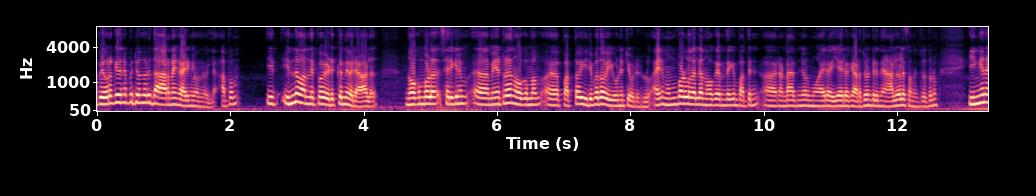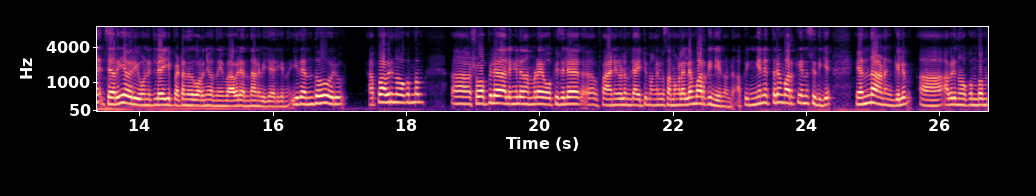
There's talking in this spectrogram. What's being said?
അപ്പോൾ ഇവർക്ക് ഇതിനെപ്പറ്റി ഒന്നും ഒരു ധാരണയും കാര്യങ്ങളൊന്നുമില്ല. അപ്പം ഇന്ന് വന്നിപ്പോൾ എടുക്കുന്ന ഒരാൾ നോക്കുമ്പോൾ ശരിക്കും മീറ്ററെ നോക്കുമ്പം പത്തോ ഇരുപതോ യൂണിറ്റ് ഓടിയിട്ടുള്ളൂ അതിന് മുമ്പുള്ളതെല്ലാം നോക്കുമ്പോഴത്തേക്കും പത്തിന് രണ്ടായിരത്തി അഞ്ഞൂറ് മൂവായിരം അയ്യായിരം ഒക്കെ അടച്ചുകൊണ്ടിരുന്ന ആളുകളെ സംബന്ധിച്ചിടത്തോളം ഇങ്ങനെ ചെറിയ ഒരു യൂണിറ്റിലേക്ക് പെട്ടെന്ന് കുറഞ്ഞു വന്നു കഴിയുമ്പോൾ അവരെന്താണ് വിചാരിക്കുന്നത്? ഇതെന്തോ ഒരു അപ്പോൾ അവർ നോക്കുമ്പം ഷോപ്പിൽ അല്ലെങ്കിൽ നമ്മുടെ ഓഫീസിലെ ഫാനുകളും ലൈറ്റും അങ്ങനെയുള്ള സംഭവങ്ങളെല്ലാം വർക്കും ചെയ്യുന്നുണ്ട്. അപ്പോൾ ഇങ്ങനെ ഇത്രയും വർക്ക് ചെയ്യുന്ന സ്ഥിതിക്ക് എന്താണെങ്കിലും അവർ നോക്കുമ്പം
